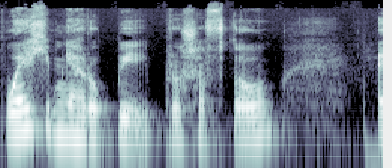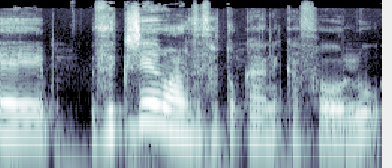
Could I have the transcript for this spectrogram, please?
που έχει μια ροπή προς αυτό, ε, δεν ξέρω αν δεν θα το κάνει καθόλου,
